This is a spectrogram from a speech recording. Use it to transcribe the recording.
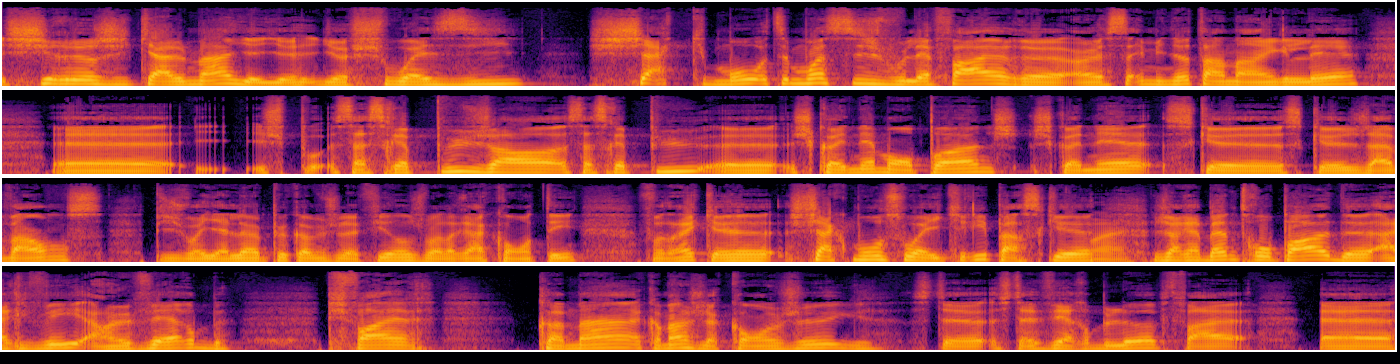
chirurgicalement il a, il a- il a choisi chaque mot, tu sais moi si je voulais faire euh, un 5 minutes en anglais, euh, je, ça serait plus genre ça serait plus euh, je connais mon punch, je connais ce que ce que j'avance, puis je vais y aller un peu comme je le feel, je vais le raconter. Faudrait que chaque mot soit écrit parce que Ouais. j'aurais ben trop peur d'arriver à un verbe puis faire comment comment je le conjugue ce ce verbe là puis faire euh,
